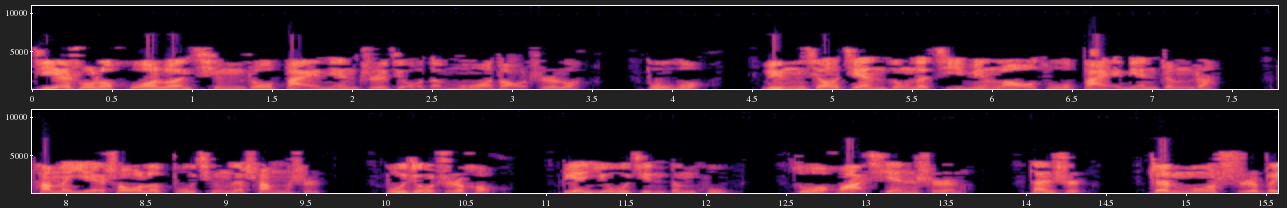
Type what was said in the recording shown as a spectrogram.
结束了祸乱青州百年之久的魔道之乱。不过，凌霄剑宗的几名老祖百年征战，他们也受了不轻的伤势。不久之后。便油尽灯枯，作画仙逝了。但是镇魔石碑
